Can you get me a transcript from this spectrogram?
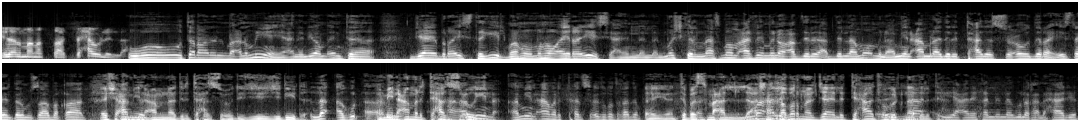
إلى المنصات بحول الله. و- وترى المعلوميه يعني اليوم أنت جايب رئيس ثقيل ما هو ما هو أي رئيس يعني ال- المشكلة الناس ما هم عارفين منه عبد عبد الله مؤمن أمين عام نادي الاتحاد السعودي رئيس لجنه المسابقات. إيش أمين عام نادي الاتحاد السعودي؟ جديدة. لا أقول أمين عام الاتحاد السعودي. امين أمين عام الاتحاد السعودي كرة قدم أيوه أنت بس مع ال... عشان. خبرنا الجاي الاتحاد فقلت نادي الاتحاد. يعني خليني أقول لك على حاجة.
